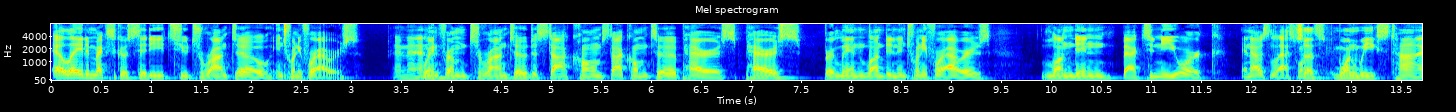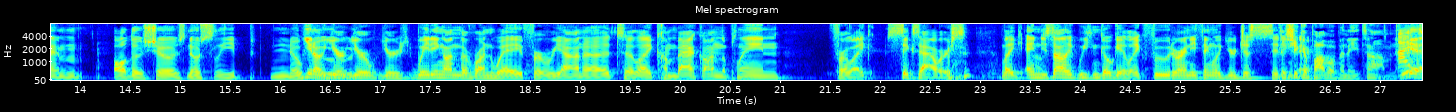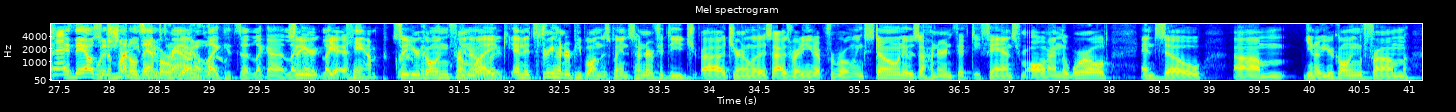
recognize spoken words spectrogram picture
L.A. to Mexico City to Toronto in 24 hours. And then- went from Toronto to Stockholm, Stockholm to Paris, Paris, Berlin, London in 24 hours, London back to New York, and that was the last so one. So that's one week's time. All those shows, no sleep, no. you know, food. you're you're you're waiting on the runway for Rihanna to like come back on the plane for like six hours. like, and it's not like we can go get like food or anything. Like, you're just sitting. Because she there. could pop up any time. I Yeah, just- and they also When the shuttle money's them there, it's time to around go. like it's a, like a like So a like yeah. a camp. So you're going from You know, like, and it's 300 people on this plane. It's 150 uh, journalists. I was writing it up for Rolling Stone. It was 150 fans from all around the world, and so um, you know you're going from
